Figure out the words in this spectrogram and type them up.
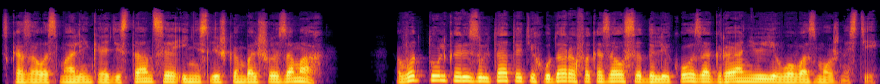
сказалась маленькая дистанция и не слишком большой замах, вот только результат этих ударов оказался далеко за гранью его возможностей.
